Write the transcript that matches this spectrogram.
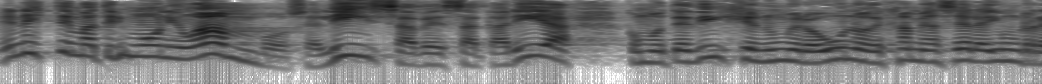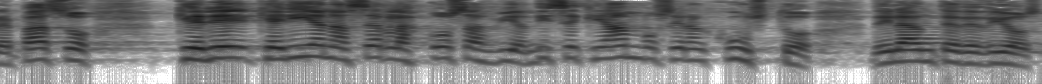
En este matrimonio ambos, Elizabeth, Zacarías, como te dije, número uno, déjame hacer ahí un repaso, querían hacer las cosas bien. Dice que ambos eran justos delante de Dios.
